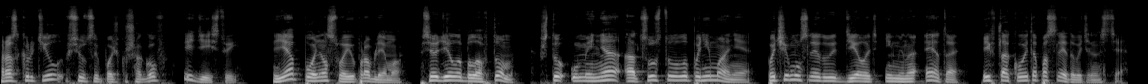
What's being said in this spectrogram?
раскрутил всю цепочку шагов и действий. Я понял свою проблему. Все дело было в том, что у меня отсутствовало понимание, почему следует делать именно это и в такой-то последовательности.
